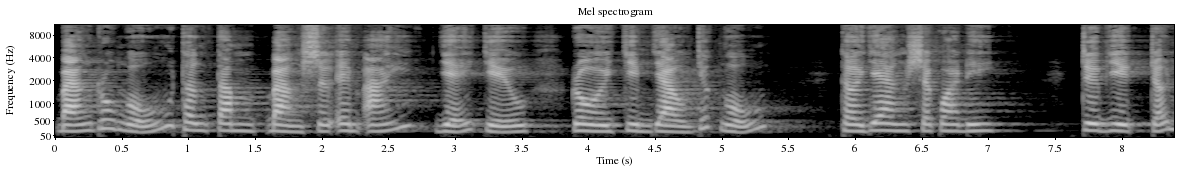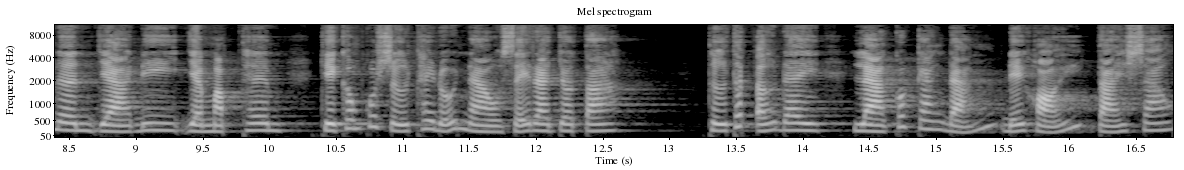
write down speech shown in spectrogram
Bạn ru ngủ thân tâm bằng sự êm ái, dễ chịu rồi chìm vào giấc ngủ. Thời gian sẽ qua đi. Trừ việc trở nên già đi và mập thêm thì không có sự thay đổi nào xảy ra cho ta. Thử thách ở đây là có can đảm để hỏi tại sao.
